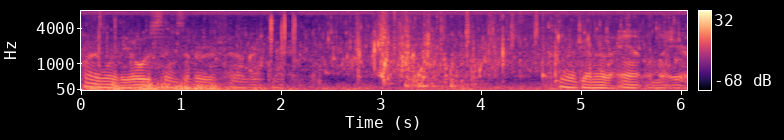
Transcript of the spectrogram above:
Probably one of the oldest things I've ever found right there. I I've got another ant on my ear.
